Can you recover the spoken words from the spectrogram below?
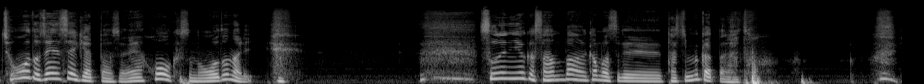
ちょうど全盛期やったんですよね。ホークスの大隣。それによく3番赤松で立ち向かったなと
